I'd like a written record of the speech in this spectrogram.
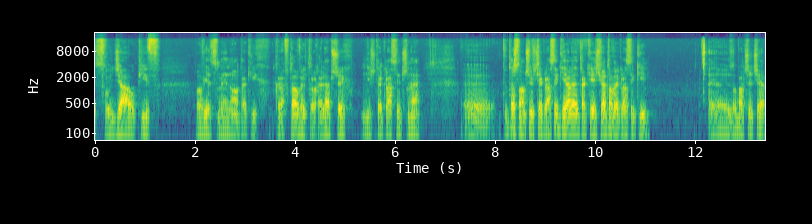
swój dział piw, powiedzmy, no takich kraftowych, trochę lepszych niż te klasyczne. E, Tu też są oczywiście klasyki, ale takie światowe klasyki. E, Zobaczycie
